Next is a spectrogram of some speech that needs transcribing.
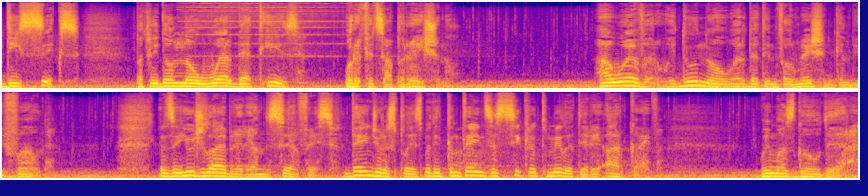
D6, but we don't know where that is, or if it's operational. However, we do know where that information can be found. There's a huge library on the surface. Dangerous place, but it contains a secret military archive. We must go there.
